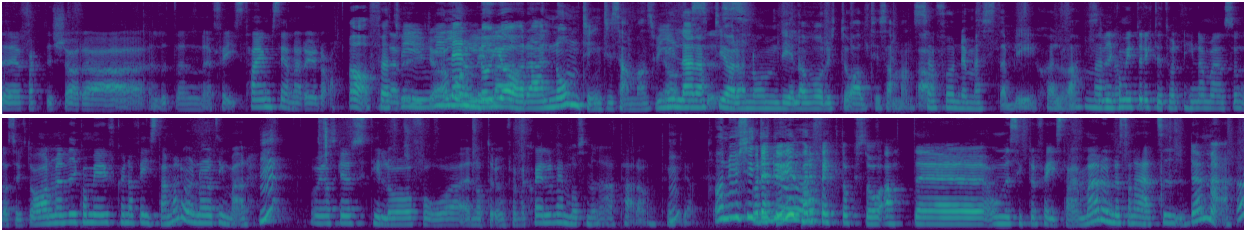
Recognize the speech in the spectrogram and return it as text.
eh, faktiskt köra en liten Facetime senare idag. Ja, för att vi vi vill ändå lilla- göra någonting tillsammans. Vi Ja, gillar att precis. göra någon del av vår ritual tillsammans. Ja. Sen får det mesta bli själva. Så Men... vi kommer inte riktigt hinna med en söndagsritual men vi kommer ju kunna facetimea då i några timmar. Mm. Och jag ska se till att få något rum för mig själv hemma hos mina päron jag. Och nu sitter Och detta du är ju perfekt också att eh, om vi sitter och facetimar under såna här tider med. Ja.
